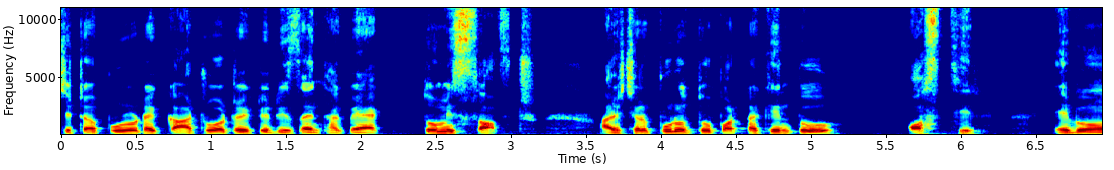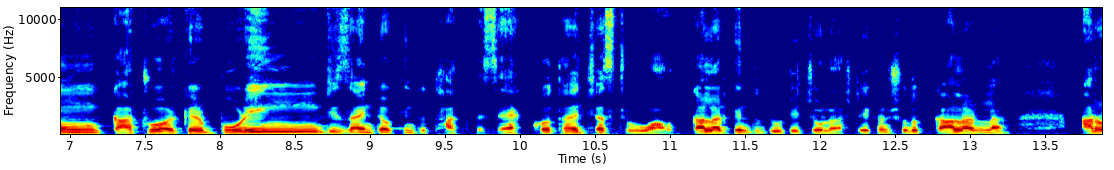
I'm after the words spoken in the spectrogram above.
যেটা পুরোটাই কাটওয়াটার একটি ডিজাইন থাকবে। একদমই সফট আর এছাড়া পুরো দোপাট্টা কিন্তু অস্থির এবং কাটওয়ার্কের বোরিং ডিজাইনটাও কিন্তু থাকতেছে। এক কথায় জাস্ট ওয়াও কালার কিন্তু দুটি চলে আসছে। এখানে শুধু কালার না আরও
